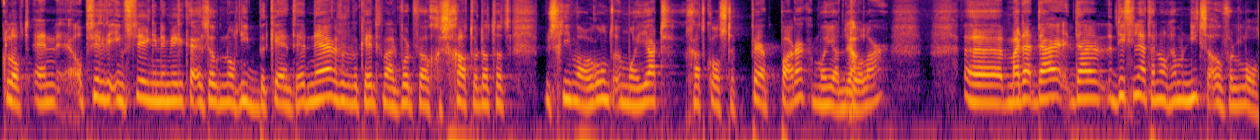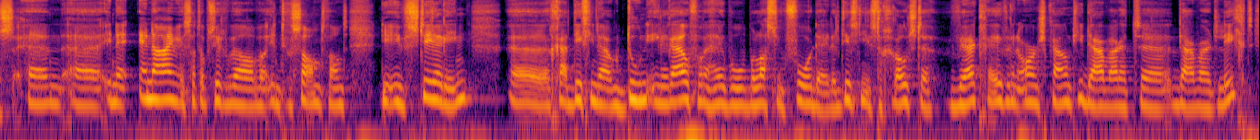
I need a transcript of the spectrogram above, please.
Klopt. En op zich, de investering in Amerika is ook nog niet bekend. Hè. Nergens wordt bekendgemaakt. wordt wel geschat doordat het misschien wel rond een miljard gaat kosten per park. Een miljard Ja. dollar. Eh, maar daar, daar, daar, Disney laat daar nog helemaal niets over los. En eh, in Anaheim is dat op zich wel, wel interessant, want die investering eh, gaat Disney daar ook doen in ruil voor een heleboel belastingvoordelen. Disney is de grootste werkgever in Orange County, daar waar het, daar waar het ligt.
